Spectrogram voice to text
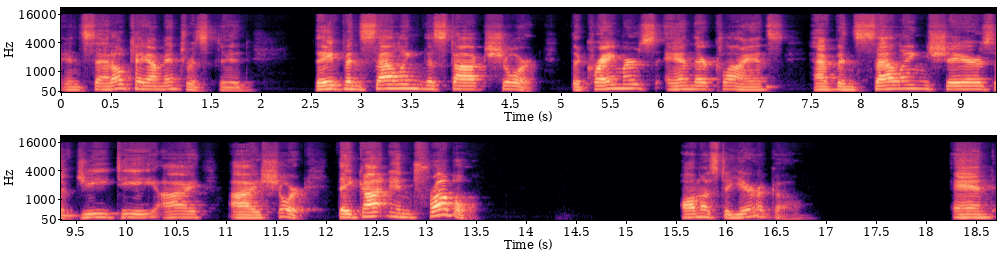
and said, okay, I'm interested, they've been selling the stock short. The Kramers and their clients have been selling shares of GTII short. They got in trouble almost a year ago. And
